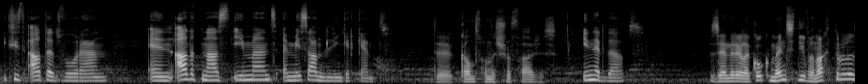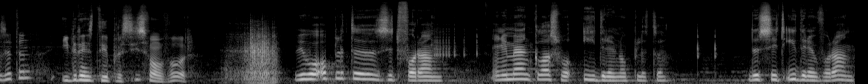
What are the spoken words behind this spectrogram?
Ik zit altijd vooraan. En altijd naast iemand en meestal aan de linkerkant. De kant van de chauffages. Inderdaad. Zijn er eigenlijk ook mensen die van achter willen zitten? Iedereen zit hier precies van voor. Wie wil opletten, zit vooraan. En in mijn klas wil iedereen opletten. Dus zit iedereen vooraan.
